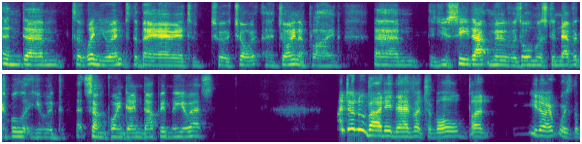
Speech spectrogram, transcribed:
and um, so when you went to the Bay Area to, to join, join Applied, um, did you see that move as almost inevitable that you would at some point end up in the US? I don't know about inevitable, but you know, it was the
